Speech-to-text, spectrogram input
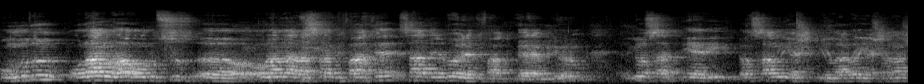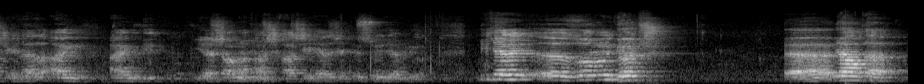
umudu olanla umutsuz e, olanlar arasında bir farkı sadece böyle bir fark görebiliyorum. Yoksa diğeri 90'lı yaş, yıllarda yaşanan şeylerle aynı aynı bir yaşamla karşı karşıya gelecekleri söyleyebiliyorum. Bir kere e, zorunlu göç e, yahut da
